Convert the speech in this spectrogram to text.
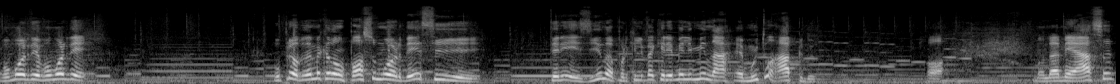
Vou morder, vou morder. O problema é que eu não posso morder esse Teresina porque ele vai querer me eliminar. É muito rápido. Ó. Mandar ameaça.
